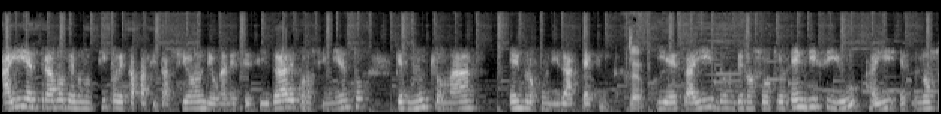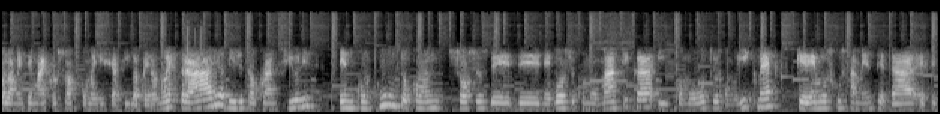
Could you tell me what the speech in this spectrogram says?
ahí entramos en un tipo de capacitación, de una necesidad de conocimiento que es mucho más en profundidad técnica. Y es ahí donde nosotros en DCU, ahí es no solamente Microsoft como iniciativa, pero nuestra área Digital Crimes Unit, en conjunto con socios de, de negocio como Mática y como otros como ICMEC, queremos justamente dar ese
